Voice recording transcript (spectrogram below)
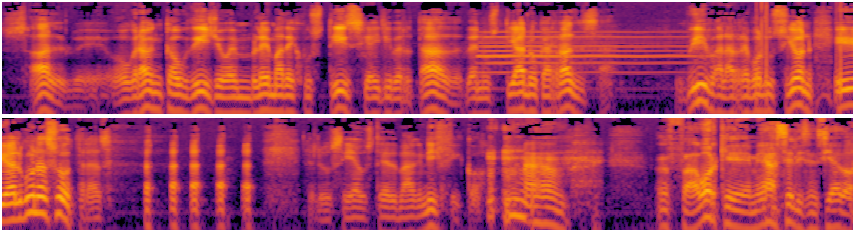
Salve, oh gran caudillo, emblema de justicia y libertad, Venustiano Carranza. Viva la revolución y algunas otras. Lucía usted magnífico. Favor que me hace, licenciado.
